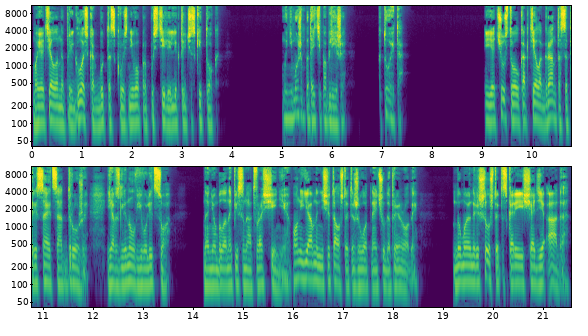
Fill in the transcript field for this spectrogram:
Мое тело напряглось, как будто сквозь него пропустили электрический ток. «Мы не можем подойти поближе. Кто это?» Я чувствовал, как тело Гранта сотрясается от дрожи. Я взглянул в его лицо. На нем было написано «отвращение». Он явно не считал, что это животное чудо природы. Думаю, он решил, что это скорее исчадие ада.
